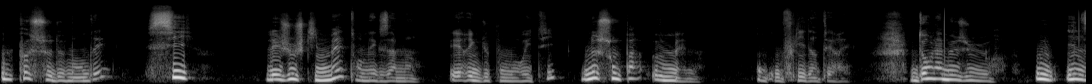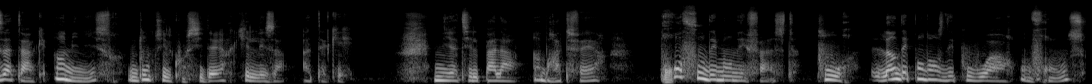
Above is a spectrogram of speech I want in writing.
on peut se demander si les juges qui mettent en examen Éric Dupont-Moretti ne sont pas eux-mêmes en conflit d'intérêts, dans la mesure où ils attaquent un ministre dont ils considèrent qu'il les a attaqués. N'y a-t-il pas là un bras de fer profondément néfaste pour l'indépendance des pouvoirs en France,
